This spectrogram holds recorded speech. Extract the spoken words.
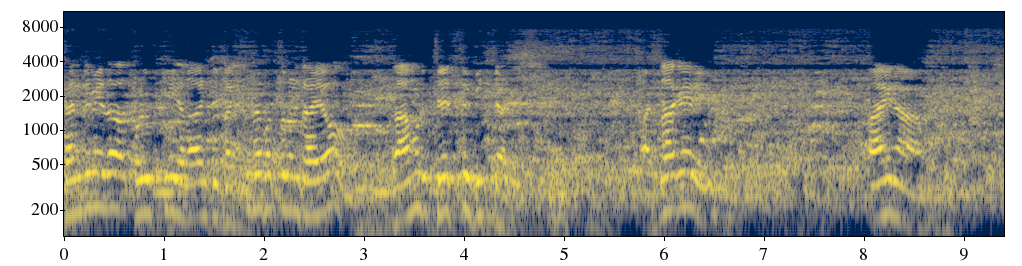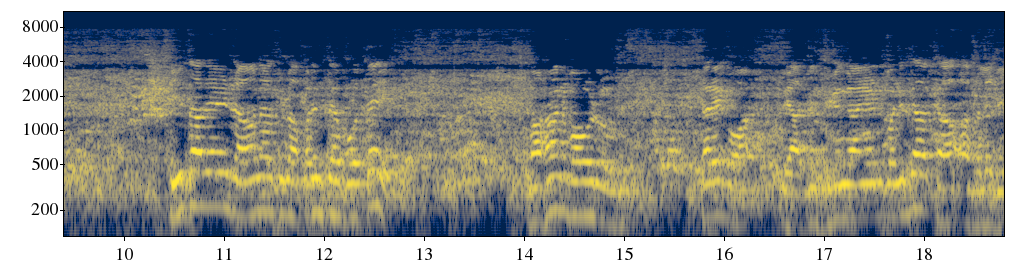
తండ్రి మీద కొడుక్కి ఎలాంటి భక్తి ప్రపత్తులు ఉంటాయో రాముడు చేసి చూపించాడు. అట్లాగే ఆయన సీతాదేవిని రావణాసుడు అపహరించకపోతే మహానుభావుడు సరే అదృష్టంగా యాదృచ్ఛికంగా అసలు ఇది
